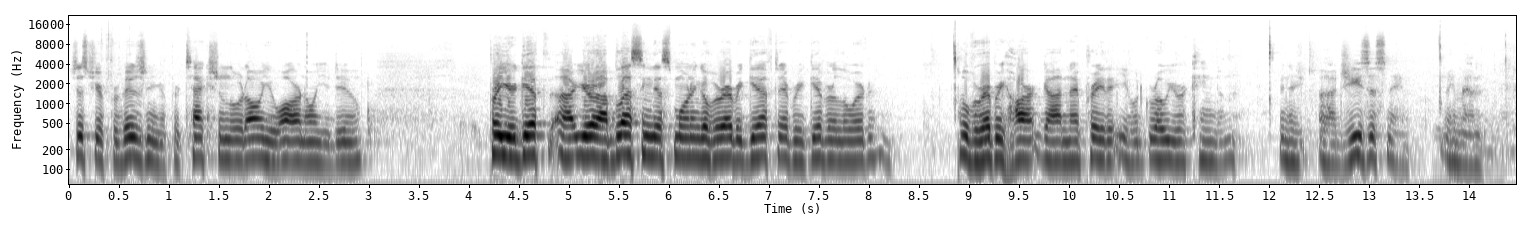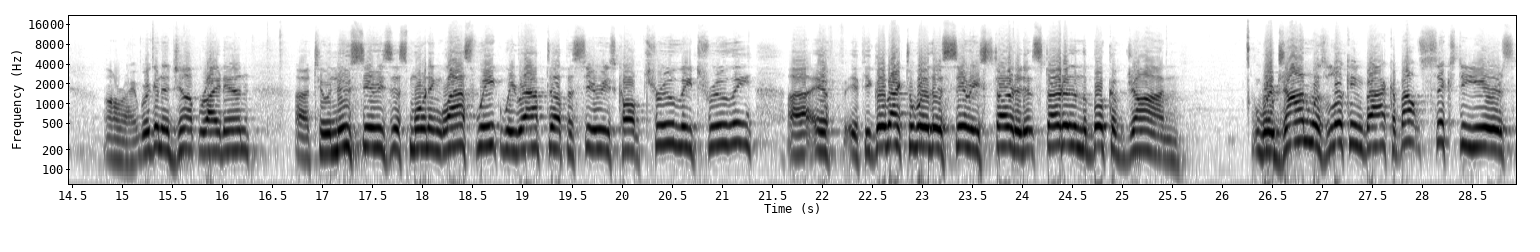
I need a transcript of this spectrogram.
just your provision, your protection, Lord, all you are and all you do. Pray your gift, uh, your uh, blessing this morning over every gift, every giver, Lord, over every heart, God, and I pray that you would grow your kingdom. In uh, Jesus' name, amen. All right, we're going to jump right in uh, to a new series this morning. Last week we wrapped up a series called Truly, Truly. Uh, if, if you go back to where this series started, it started in the book of John, where John was looking back about 60 years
